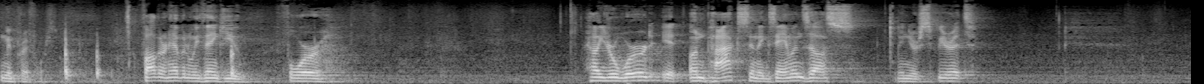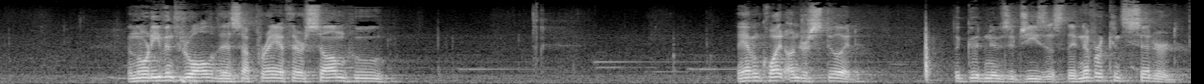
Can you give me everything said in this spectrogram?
Let me pray for us. Father in heaven, we thank you for how your word it unpacks and examines us in your spirit. And Lord, even through all of this, I pray if there are some who they haven't quite understood the good news of Jesus, they've never considered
